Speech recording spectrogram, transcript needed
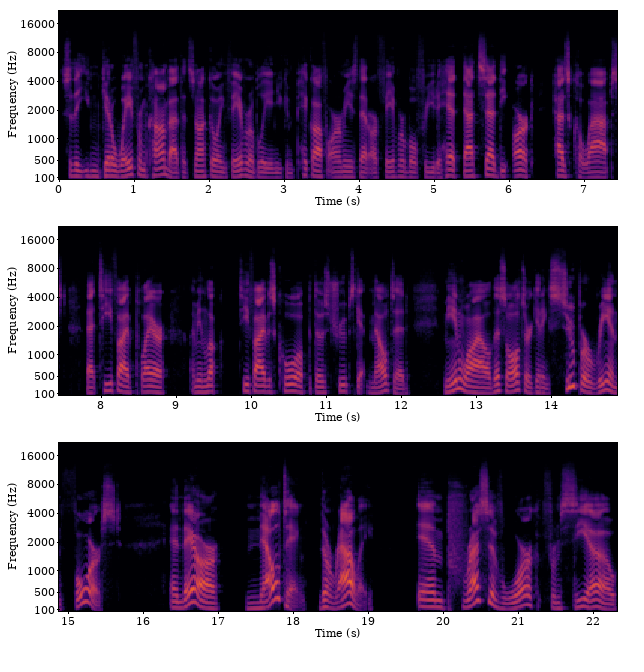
so that you can get away from combat that's not going favorably and you can pick off armies that are favorable for you to hit. That said, the arc has collapsed. That T5 player, I mean, look, T5 is cool, but those troops get melted. Meanwhile, this altar getting super reinforced, and they are melting the rally. Impressive work from CO.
